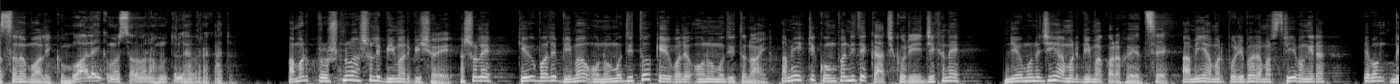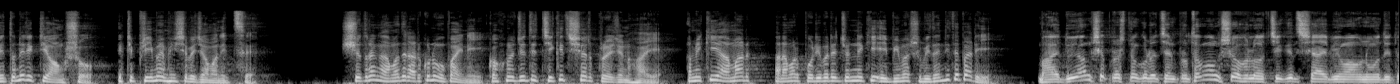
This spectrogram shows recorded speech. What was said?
আসসালামু আলাইকুম। ওয়ালাইকুম আসসালাম রহমতুল্লাহ বরাকাত। আমার প্রশ্ন আসলে বিমার বিষয়ে। আসলে কেউ বলে বিমা অনুমোদিত কেউ বলে অনুমোদিত নয়। আমি একটি কোম্পানিতে কাজ করি যেখানে নিয়ম অনুযায়ী আমার বিমা করা হয়েছে। আমি আমার পরিবার আমার স্ত্রী এবং এরা এবং বেতনের একটি অংশ একটি প্রিমিয়াম হিসেবে জমা নিচ্ছে। সুতরাং আমাদের আর কোনো উপায় নেই। কখনো যদি চিকিৎসার প্রয়োজন হয় আমি কি আমার আর আমার পরিবারের জন্য কি এই বিমার সুবিধা নিতে পারি? ভাই, দুই অংশে প্রশ্ন করেছেন, প্রথম অংশ হলো চিকিৎসায় বিমা অনুমোদিত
